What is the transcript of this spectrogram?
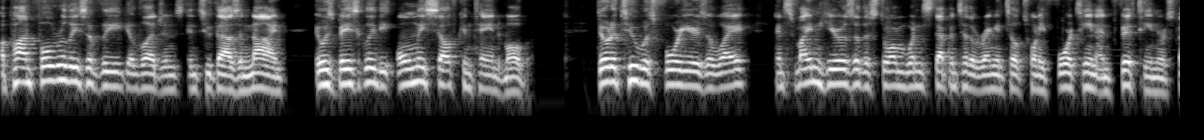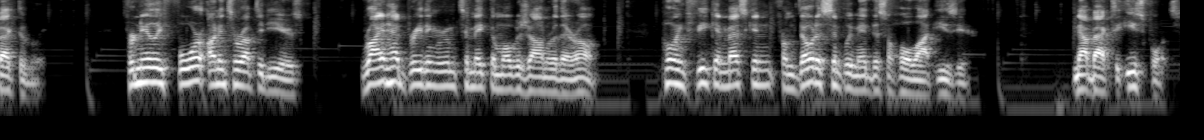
Upon full release of League of Legends in 2009, it was basically the only self contained MOBA. Dota 2 was four years away, and Smite and Heroes of the Storm wouldn't step into the ring until 2014 and 15, respectively. For nearly four uninterrupted years, Riot had breathing room to make the MOBA genre their own. Pulling Feak and Mescon from Dota simply made this a whole lot easier. Now back to esports.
